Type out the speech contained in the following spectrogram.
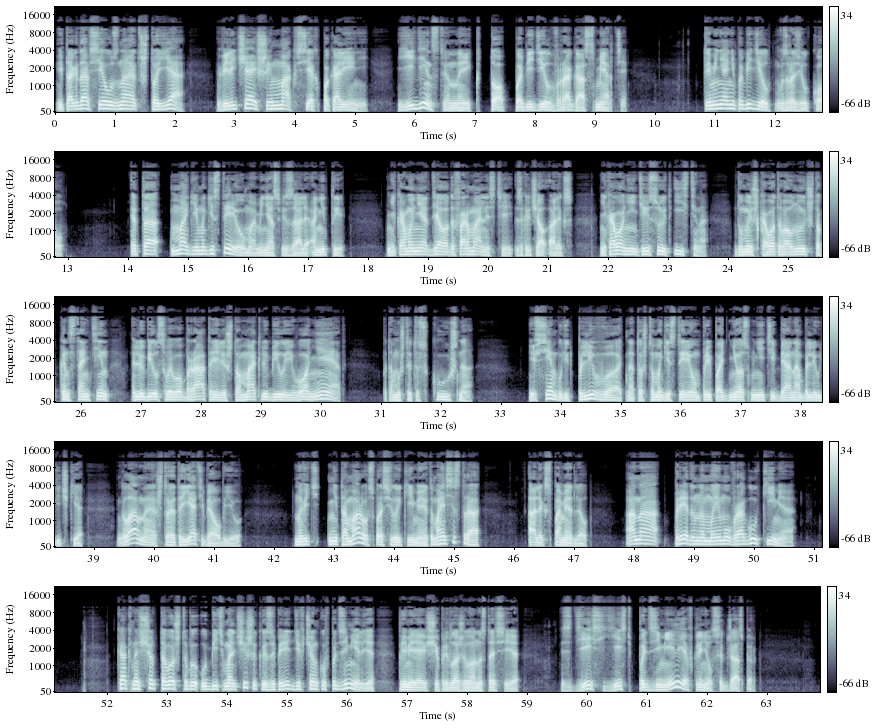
И тогда все узнают, что я — величайший маг всех поколений, единственный, кто победил врага смерти. «Ты меня не победил», — возразил Кол. «Это маги магистериума меня связали, а не ты». «Никому нет дела до формальностей», — закричал Алекс. Никого не интересует истина. Думаешь, кого-то волнует, что Константин любил своего брата или что мать любила его? Нет, потому что это скучно. И всем будет плевать на то, что магистериум преподнес мне тебя на блюдечке. Главное, что это я тебя убью. Но ведь не Тамару, спросила Кимия, это моя сестра. Алекс помедлил. Она предана моему врагу Кимия. «Как насчет того, чтобы убить мальчишек и запереть девчонку в подземелье?» — примиряюще предложила Анастасия. «Здесь есть подземелье?» — вклинился Джаспер.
